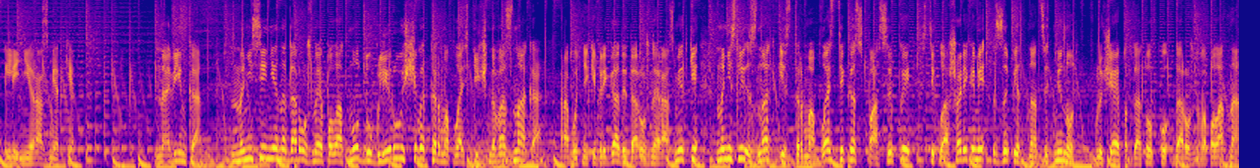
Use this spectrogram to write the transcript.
линии разметки. Новинка. Нанесение на дорожное полотно дублирующего термопластичного знака. Работники бригады дорожной разметки нанесли знак из термопластика с посыпкой стеклошариками за 15 минут, включая подготовку дорожного полотна.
